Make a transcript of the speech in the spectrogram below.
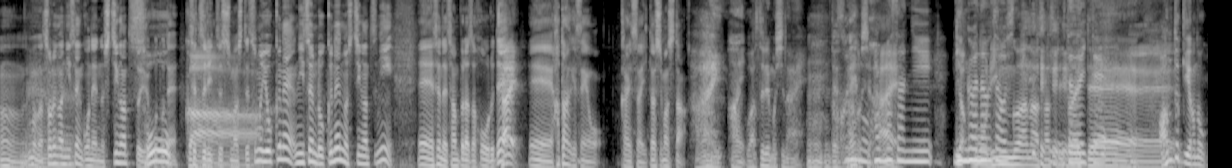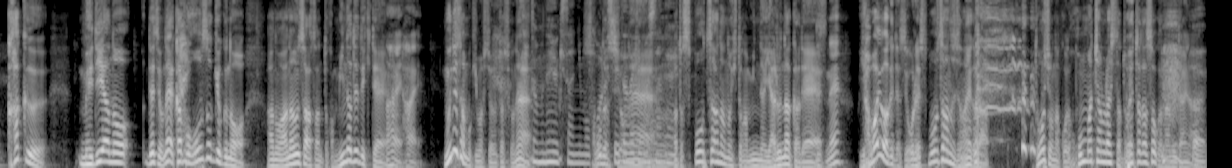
うん、まあそれが2005年の7月ということで。設立しましてその翌年2006年の7月に、えー仙台サンプラザホールで、はい。えー旗揚げ戦を開催いたしました。はい、はい。忘れもしない。ですこれもね。本間さんにリングアナウンサーをいやもうリングアナさせていただいて。えー。あの時あの各メディアのですよね。各放送局のあのアナウンサーさんとかみんな出てきてはいはい。宗さんも来ましたよ確かね。瀬戸宗行さんにもコールしていただきましたね。あとスポーツアナの人がみんなやる中でですね。やばいわけですよ。俺スポーツアナじゃないから。どうしようなこれ本間ちゃんらしさどうやって出そうかなみたいな。はい。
